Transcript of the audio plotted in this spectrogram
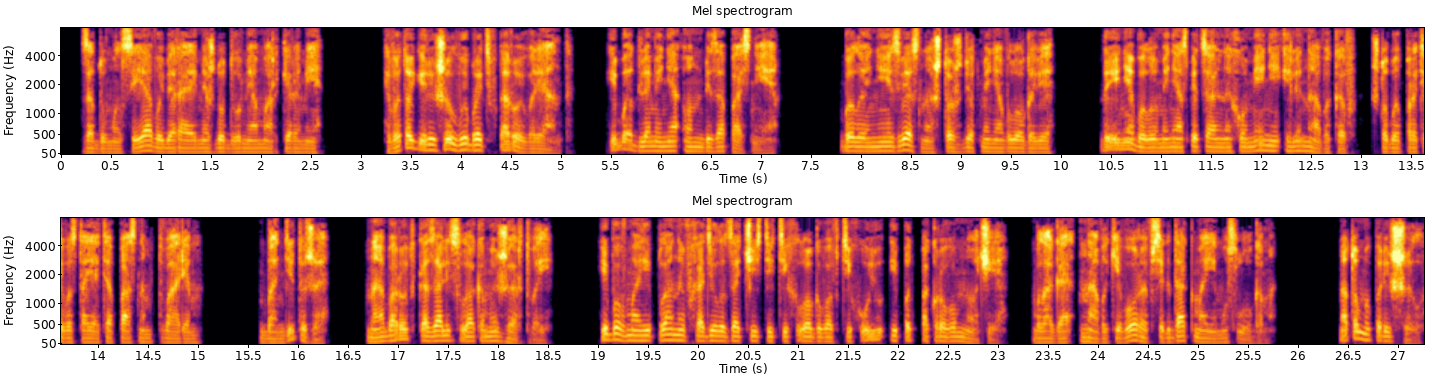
— задумался я, выбирая между двумя маркерами. В итоге решил выбрать второй вариант, ибо для меня он безопаснее. Было неизвестно, что ждет меня в логове, да и не было у меня специальных умений или навыков, чтобы противостоять опасным тварям. Бандиты же, наоборот, казались лакомой жертвой, ибо в мои планы входило зачистить их логово втихую и под покровом ночи, благо навыки вора всегда к моим услугам. На том и порешил.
